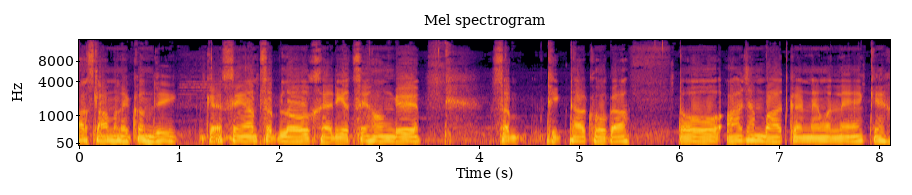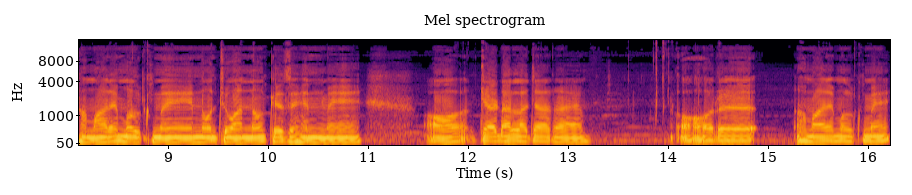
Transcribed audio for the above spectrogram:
अस्सलाम वालेकुम जी। कैसे हैं आप सब लोग? खैरियत से होंगे। सब ठीक ठाक होगा। तो आज हम बात करने वाले हैं कि हमारे मुल्क में, नौजवानों के जहन में, और क्या डाला जा रहा है? और हमारे मुल्क में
